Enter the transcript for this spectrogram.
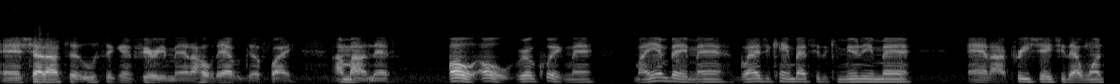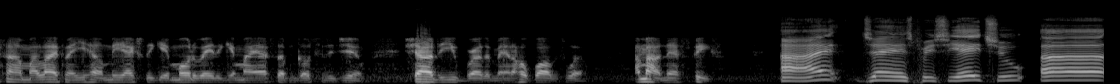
and shout out to Usyk and Fury, man. I hope they have a good fight. I'm out, Ness. Oh, oh, real quick, man. My Mayembe, man. Glad you came back to the community, man. And I appreciate you that one time in my life, man. You helped me actually get motivated to get my ass up and go to the gym. Shout out to you, brother, man. I hope all is well. I'm out, Ness. Peace. All right, James, appreciate you. Uh,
